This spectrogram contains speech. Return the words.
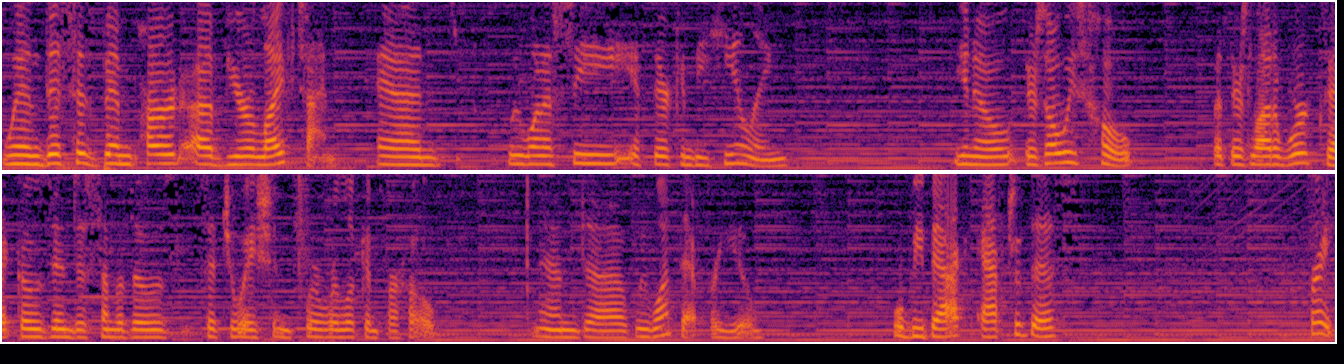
when this has been part of your lifetime, and we want to see if there can be healing. You know, there's always hope, but there's a lot of work that goes into some of those situations where we're looking for hope, and uh, we want that for you. We'll be back after this break.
